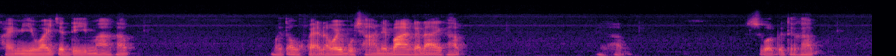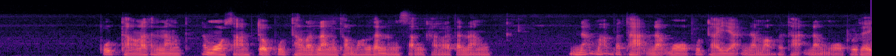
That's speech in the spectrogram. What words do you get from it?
ใครมีไว้จะดีมากครับ ไม่ต้องแขวนเอาไว้บูชาในบ้านก็ได้ครับนะครับสวดไปเถอะครับ พุทธังรัตนังนโมสามจบพุทธังรัตนังธรรมังรัตนังสังฆังรัตนังนะมะปะทะนะโมพุทธายะนะมะปะทะนะโมพุทธา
